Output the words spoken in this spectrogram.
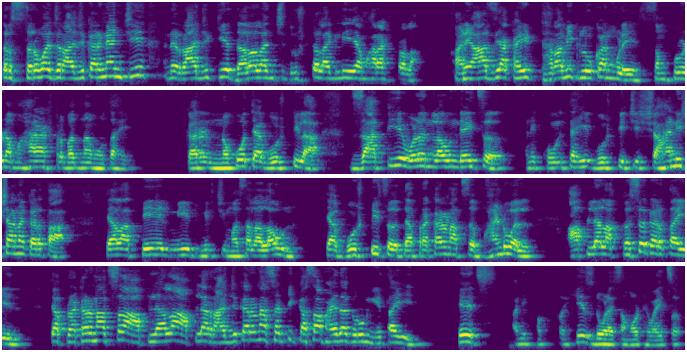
तर सर्वच राजकारण्यांची आणि राजकीय दलालांची दृष्ट लागली या महाराष्ट्राला. आणि आज या काही ठराविक लोकांमुळे संपूर्ण महाराष्ट्र बदनाम होत आहे. कारण नको त्या गोष्टीला जातीय वळण लावून द्यायचं आणि कोणत्याही गोष्टीची शहानिशा न करता त्याला तेल मीठ मिरची मसाला लावून त्या गोष्टीचं त्या प्रकरणाचं भांडवल आपल्याला कसं करता येईल? त्या प्रकरणाचा आपल्याला आपल्या राजकारणासाठी कसा फायदा करून घेता येईल? हेच आणि फक्त हेच डोळ्यासमोर ठेवायचं.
